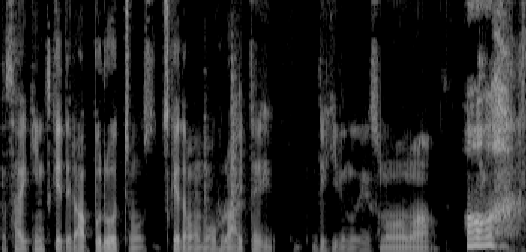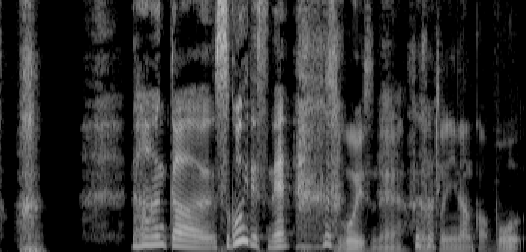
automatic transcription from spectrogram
うん。最近つけてるアップルウォッチもつけたままお風呂入ったりできるので、そのまああ。なんか、すごいですね。ま、すごいですね。本当になんか、ぼ、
